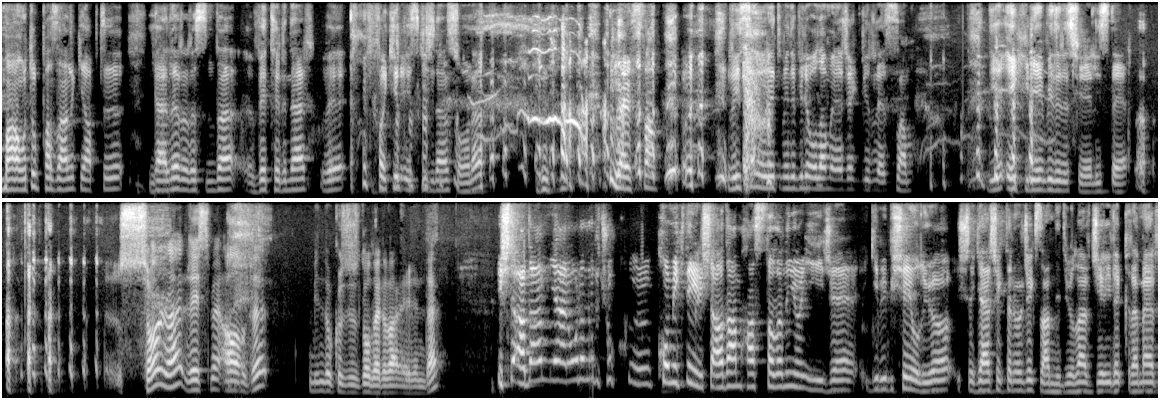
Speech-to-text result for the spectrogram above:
Mahmut'un pazarlık yaptığı yerler arasında veteriner ve fakir eskiciden sonra Ressam. resim öğretmeni bile olamayacak bir ressam diye ekleyebiliriz şeye listeye. Sonra resmi aldı. 1900 doları var elinde. İşte adam yani oraları çok e, komik değil. İşte adam hastalanıyor iyice gibi bir şey oluyor. İşte gerçekten ölecek zannediyorlar. Jerry ile Kramer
